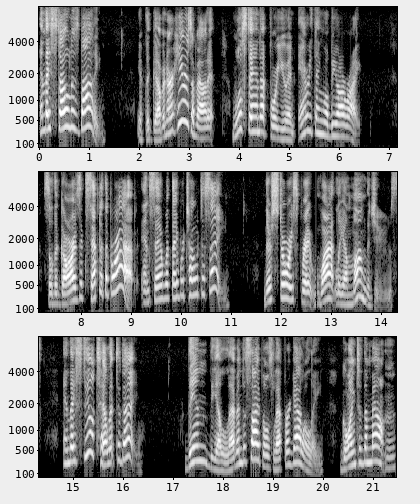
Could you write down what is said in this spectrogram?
and they stole his body. If the governor hears about it, we'll stand up for you and everything will be all right. So the guards accepted the bribe and said what they were told to say. Their story spread widely among the Jews, and they still tell it today. Then the eleven disciples left for Galilee, going to the mountain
